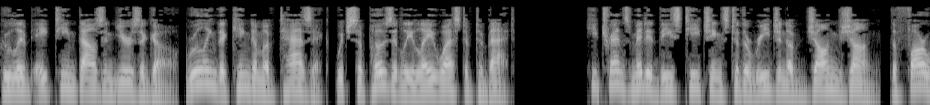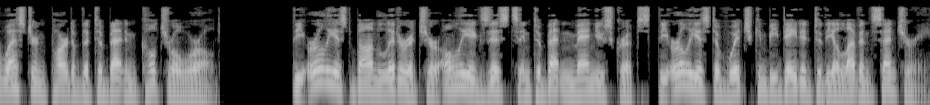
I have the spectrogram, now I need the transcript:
who lived 18,000 years ago, ruling the kingdom of Tazak, which supposedly lay west of Tibet. He transmitted these teachings to the region of Zhang the far western part of the Tibetan cultural world. The earliest Bon literature only exists in Tibetan manuscripts, the earliest of which can be dated to the 11th century.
